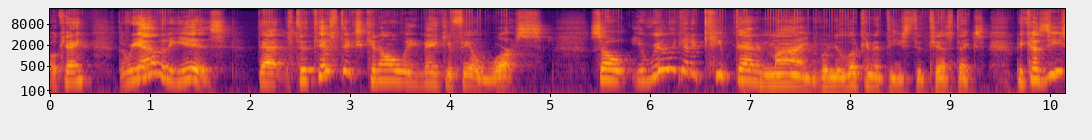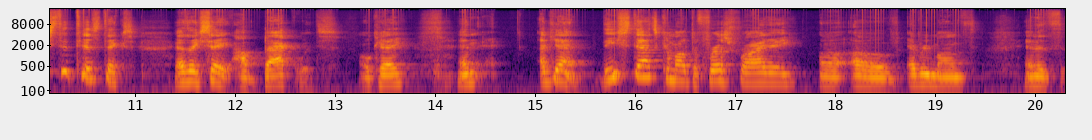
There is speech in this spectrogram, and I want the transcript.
Okay? The reality is that statistics can only make you feel worse. So you really got to keep that in mind when you're looking at these statistics because these statistics, as I say, are backwards. Okay? And again, these stats come out the first Friday uh, of every month, and it's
